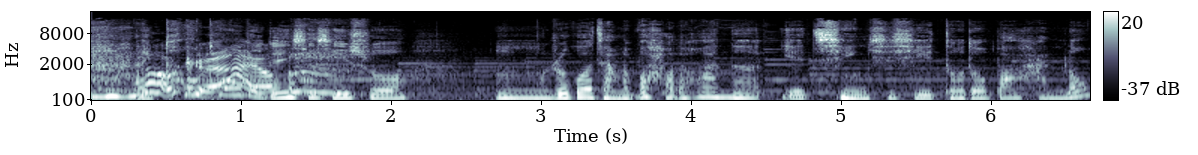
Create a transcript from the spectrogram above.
来偷偷的跟西西说，哦、嗯，如果讲的不好的话呢，也请西西多多包涵喽。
